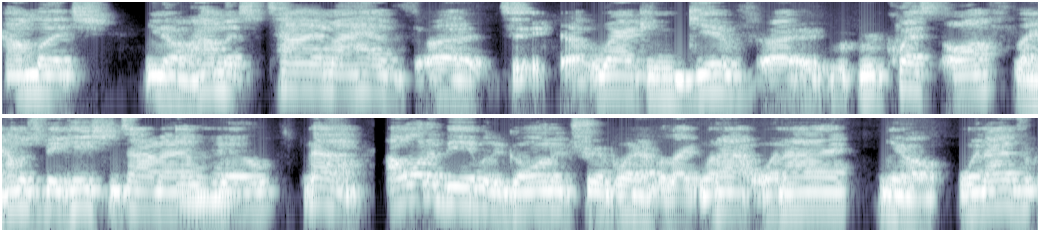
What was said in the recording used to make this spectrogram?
How much, you know, how much time I have uh, to, uh, where I can give uh, request off, like how much vacation time I have mm-hmm. available. Nah, I want to be able to go on a trip whenever. Like when I, when I, you know, when I've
